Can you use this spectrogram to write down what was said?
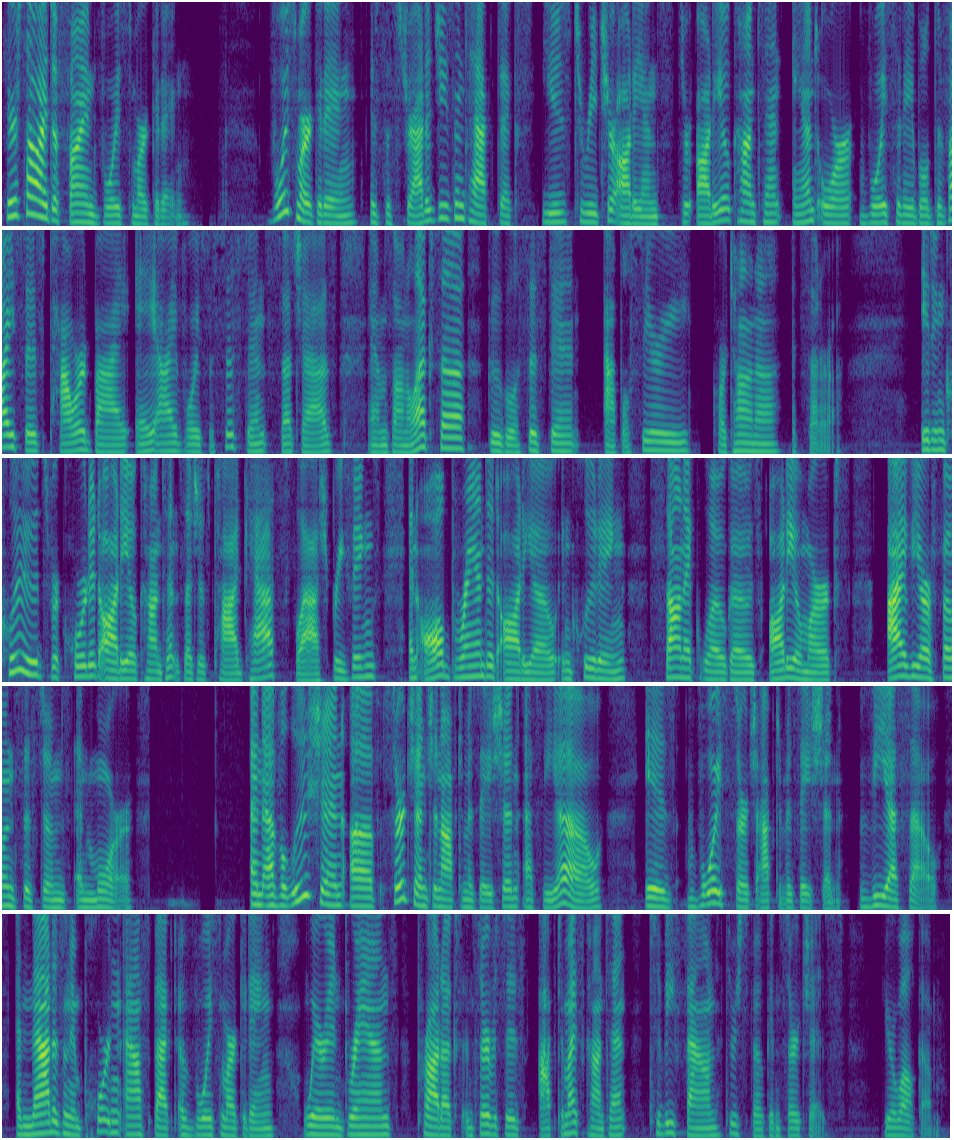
Here's how I define voice marketing. Voice marketing is the strategies and tactics used to reach your audience through audio content and or voice-enabled devices powered by AI voice assistants such as Amazon Alexa, Google Assistant, Apple Siri, Cortana, etc. It includes recorded audio content such as podcasts, flash briefings, and all branded audio, including sonic logos, audio marks, IVR phone systems, and more. An evolution of search engine optimization, SEO, is voice search optimization, VSO. And that is an important aspect of voice marketing wherein brands, products, and services optimize content to be found through spoken searches. You're welcome.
